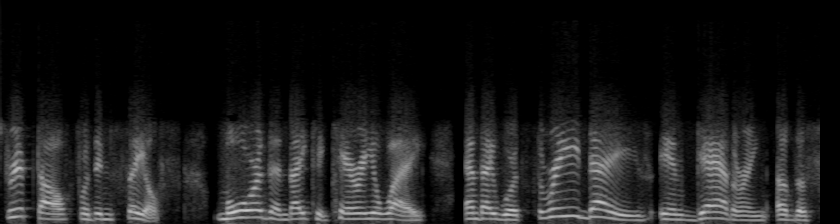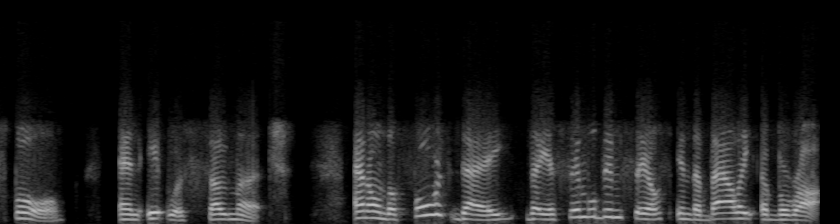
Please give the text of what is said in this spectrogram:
stripped off for themselves, more than they could carry away. And they were three days in gathering of the spoil, and it was so much. And on the fourth day they assembled themselves in the valley of Berachah.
